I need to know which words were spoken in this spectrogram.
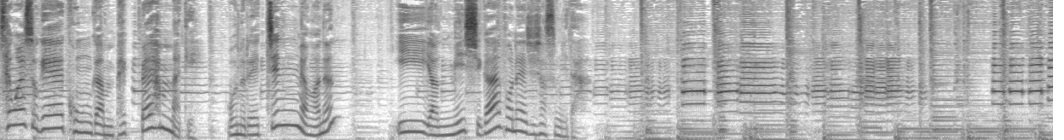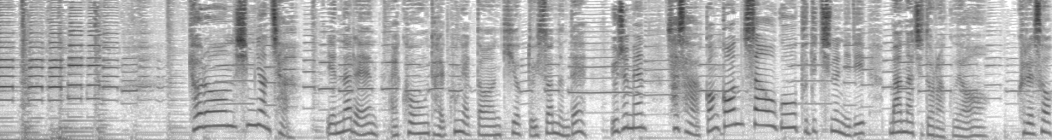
생활 속의 공감 100배 한마디. 오늘의 찐 명언은 이연미 씨가 보내주셨습니다. 결혼 10년 차. 옛날엔 알콩달콩했던 기억도 있었는데 요즘엔 사사건건 싸우고 부딪히는 일이 많아지더라고요. 그래서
